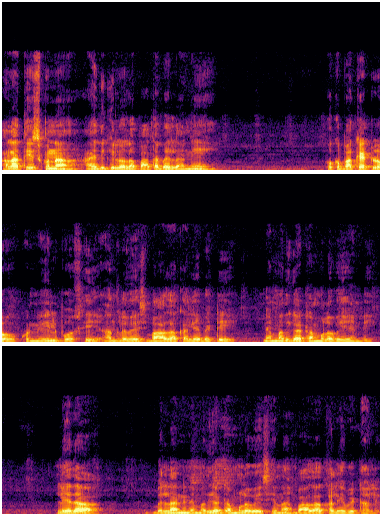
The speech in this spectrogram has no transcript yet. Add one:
అలా తీసుకున్న ఐదు కిలోల పాత బెల్లాన్ని ఒక బకెట్లో కొన్ని నీళ్ళు పోసి అందులో వేసి బాగా కలియబెట్టి నెమ్మదిగా డ్రమ్ములో వేయండి. లేదా బెల్లాన్ని నెమ్మదిగా డ్రమ్ములో వేసిన బాగా కలియబెట్టాలి.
